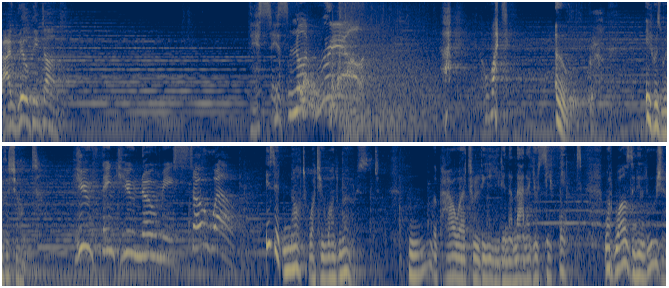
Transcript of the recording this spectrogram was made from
I will be done. This is not real! Uh, what? Oh, it was worth a shot. You think you know me so well! Is it not what you want most? Hmm? The power to lead in the manner you see fit. What was an illusion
